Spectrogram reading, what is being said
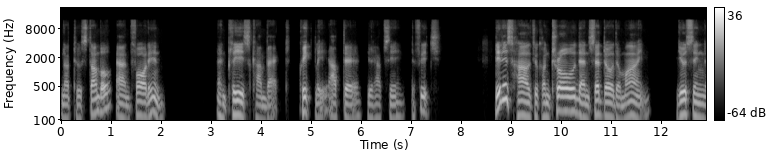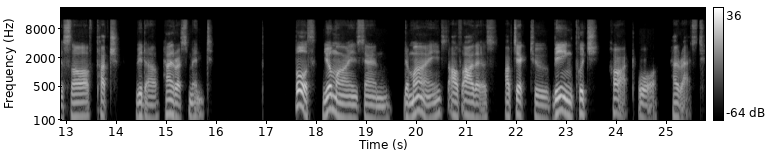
not to stumble and fall in. And please come back quickly after you have seen the fish. This is how to control and settle the mind using the soft touch without harassment. Both your minds and the minds of others object to being pushed hard or harassed.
